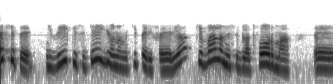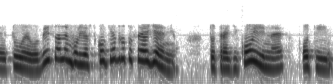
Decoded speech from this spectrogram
έρχεται η διοίκηση και η υγειονομική περιφέρεια και βάλανε στην πλατφόρμα ε, του ΕΟΔΗ σαν εμβολιαστικό κέντρο το Θεαγένιο. Το τραγικό είναι ότι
